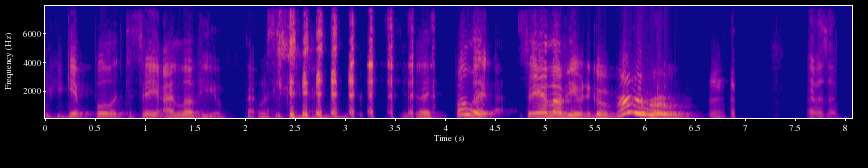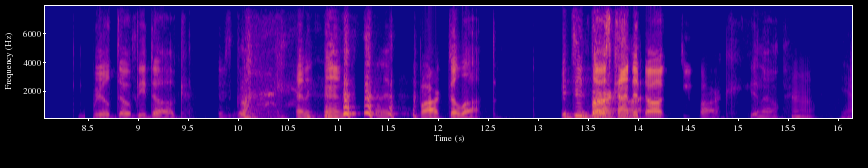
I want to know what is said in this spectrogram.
You could get Bullet to say "I love you." That was the thing. I like, Bullet, say "I love you," and it go. That was a real dopey dog, It's go- and it, and, and it barked a lot. It did Those bark a kind of dogs do bark, you know. Oh, yeah.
